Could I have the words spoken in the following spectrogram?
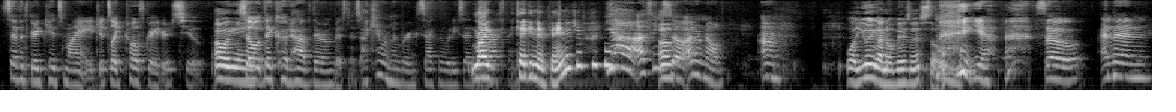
seventh grade kids my age. It's like twelfth graders too. Oh yeah. So they could have their own business. I can't remember exactly what he said. like taking advantage of people. Yeah, I think Oh. so. I don't know. Um Well, you ain't got no business, so. yeah. So, and then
